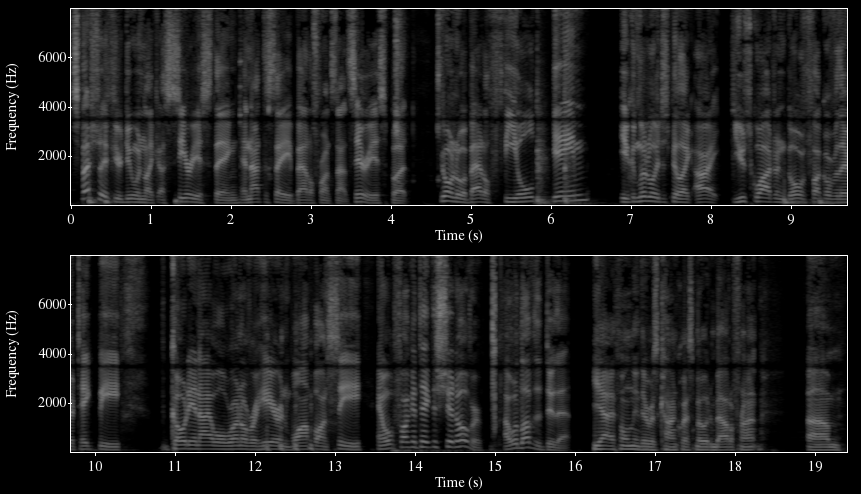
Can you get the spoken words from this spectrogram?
especially if you're doing like a serious thing. And not to say Battlefront's not serious, but going to a battlefield game, you can literally just be like, all right, you squadron, go the fuck over there, take B. Cody and I will run over here and womp on C, and we'll fucking take this shit over. I would love to do that. Yeah. If only there was conquest mode in Battlefront. Um,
